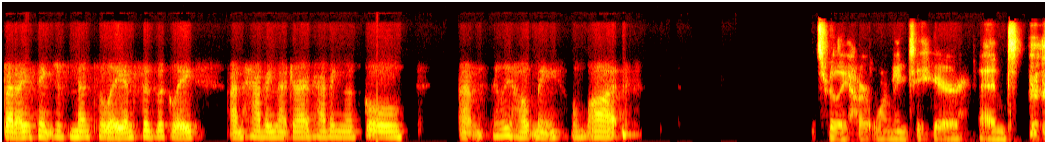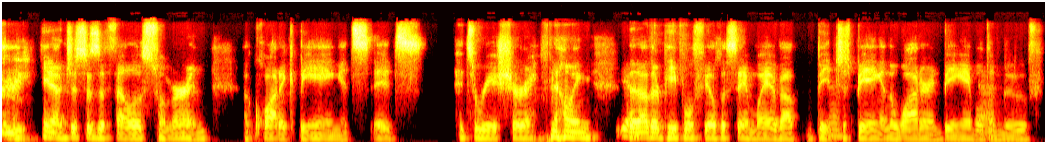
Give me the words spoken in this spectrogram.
but I think just mentally and physically, um, having that drive, having those goals um, really helped me a lot. It's really heartwarming to hear. And, you know, just as a fellow swimmer and aquatic being, it's, it's, it's reassuring knowing yeah. that other people feel the same way about be, yeah. just being in the water and being able yeah. to move.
